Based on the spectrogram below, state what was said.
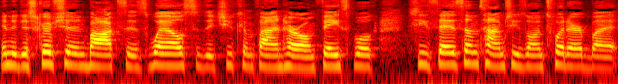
in the description box as well so that you can find her on Facebook. She says sometimes she's on Twitter, but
